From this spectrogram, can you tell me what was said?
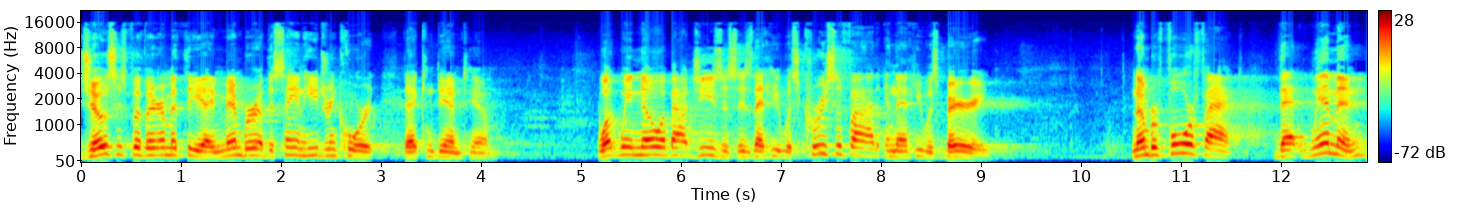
Joseph of Arimathea, a member of the Sanhedrin court that condemned him. What we know about Jesus is that he was crucified and that he was buried. Number four fact that women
